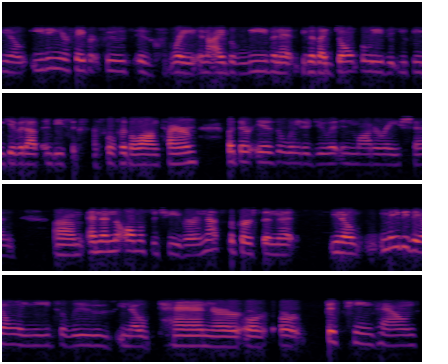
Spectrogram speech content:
you know, eating your favorite foods is great, and I believe in it because I don't believe that you can give it up and be successful for the long term. But there is a way to do it in moderation. Um, and then the almost achiever, and that's the person that you know maybe they only need to lose you know 10 or or, or 15 pounds,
